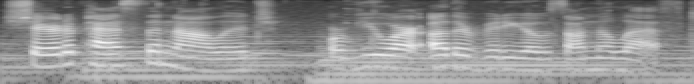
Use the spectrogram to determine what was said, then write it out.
share to pass the knowledge, or view our other videos on the left.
